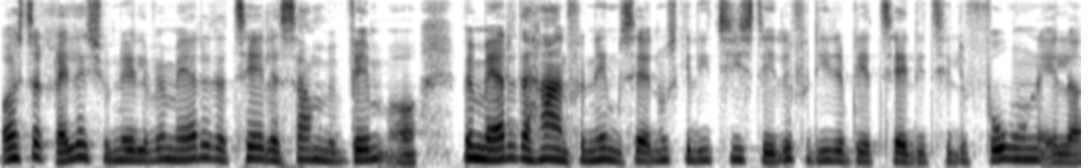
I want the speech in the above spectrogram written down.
også det relationelle. Hvem er det, der taler sammen med hvem, og hvem er det, der har en fornemmelse af, at nu skal jeg lige tige stille, fordi der bliver talt i telefon, eller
